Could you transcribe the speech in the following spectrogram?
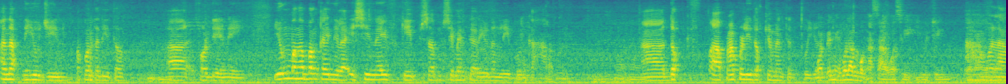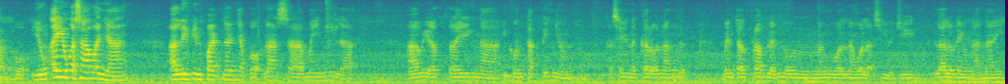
anak ni Eugene, papunta dito ah, for DNA. Yung mga bangkay nila is sinave keep sa sementeryo ng Libon kahapon. Ah, doc, ah, properly documented po yun. What, I mean, wala bang asawa si Eugene? Ah, wala ano? po. Yung ay yung asawa niya, ah, live-in partner niya po nasa Maynila. Ah, we are trying na i-contact din yun kasi nagkaroon ng mental problem noon nang wala na wala si Eugene, lalo na yung nanay.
